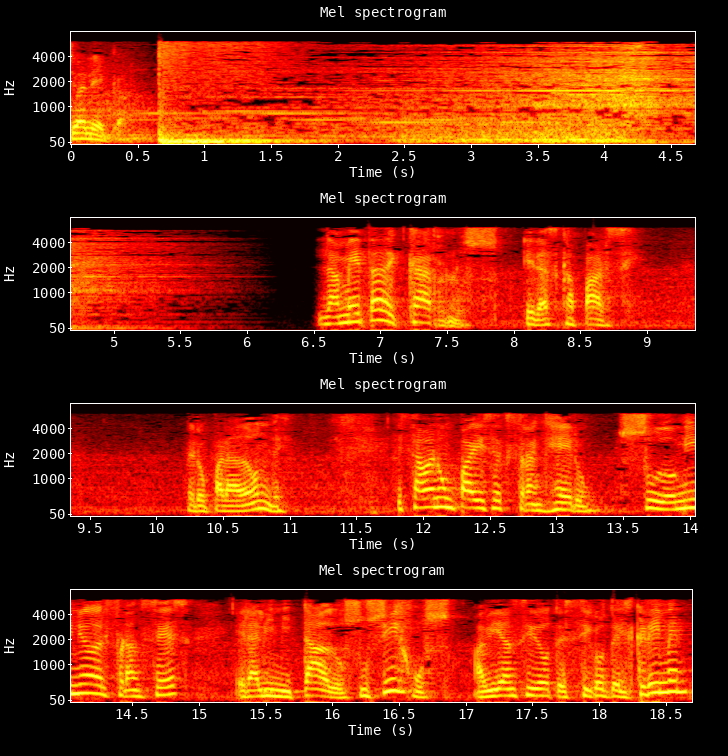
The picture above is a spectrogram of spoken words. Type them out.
Janeca. La meta de Carlos era escaparse. ¿Pero para dónde? Estaba en un país extranjero, su dominio del francés era limitado, sus hijos habían sido testigos del crimen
